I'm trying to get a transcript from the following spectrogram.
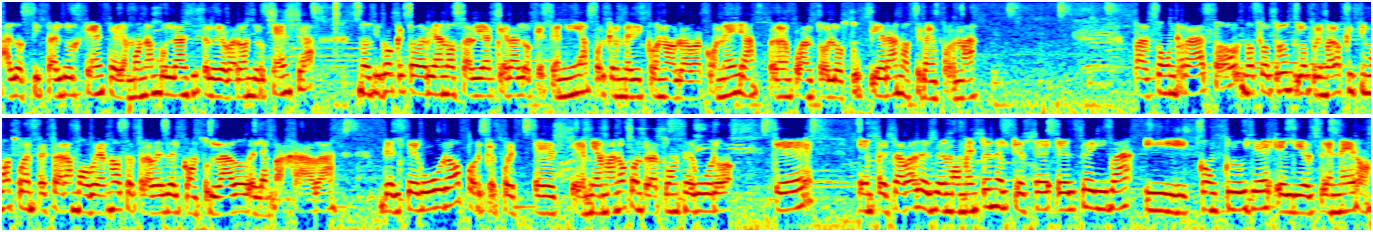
al hospital de urgencia. Llamó una ambulancia y se lo llevaron de urgencia. Nos dijo que todavía no sabía qué era lo que tenía porque el médico no hablaba con ella pero en cuanto lo supiera nos iba a informar. Pasó un rato, nosotros lo primero que hicimos fue empezar a movernos a través del consulado, de la embajada, del seguro, porque pues este, mi hermano contrató un seguro que empezaba desde el momento en el que se, él se iba y concluye el 10 de enero,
